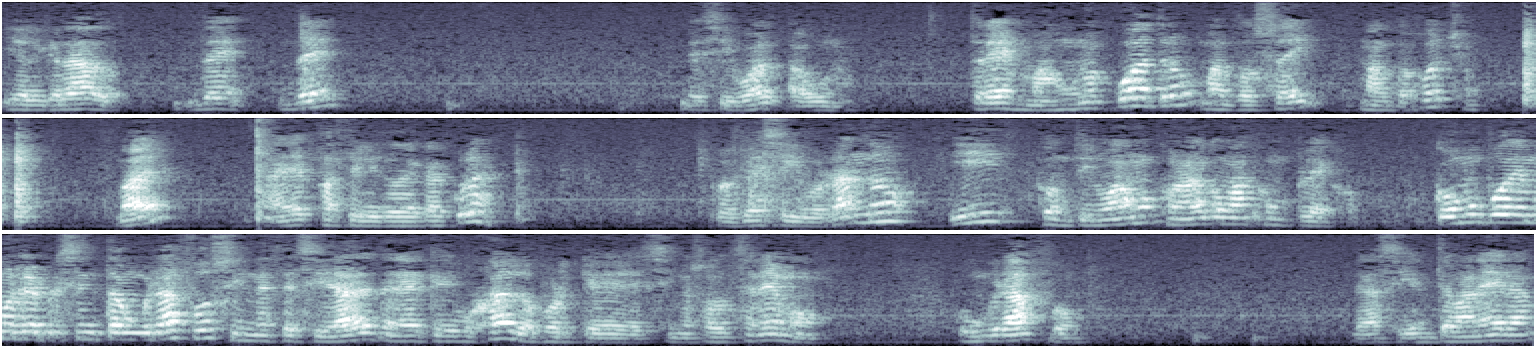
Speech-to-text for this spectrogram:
y el grado de D es igual a 1. 3 más 1 es 4, más 2 6, más 2 8. ¿Vale? Ahí es facilito de calcular. Pues voy a seguir borrando y continuamos con algo más complejo. ¿Cómo podemos representar un grafo sin necesidad de tener que dibujarlo? Porque si nosotros tenemos un grafo de la siguiente manera,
